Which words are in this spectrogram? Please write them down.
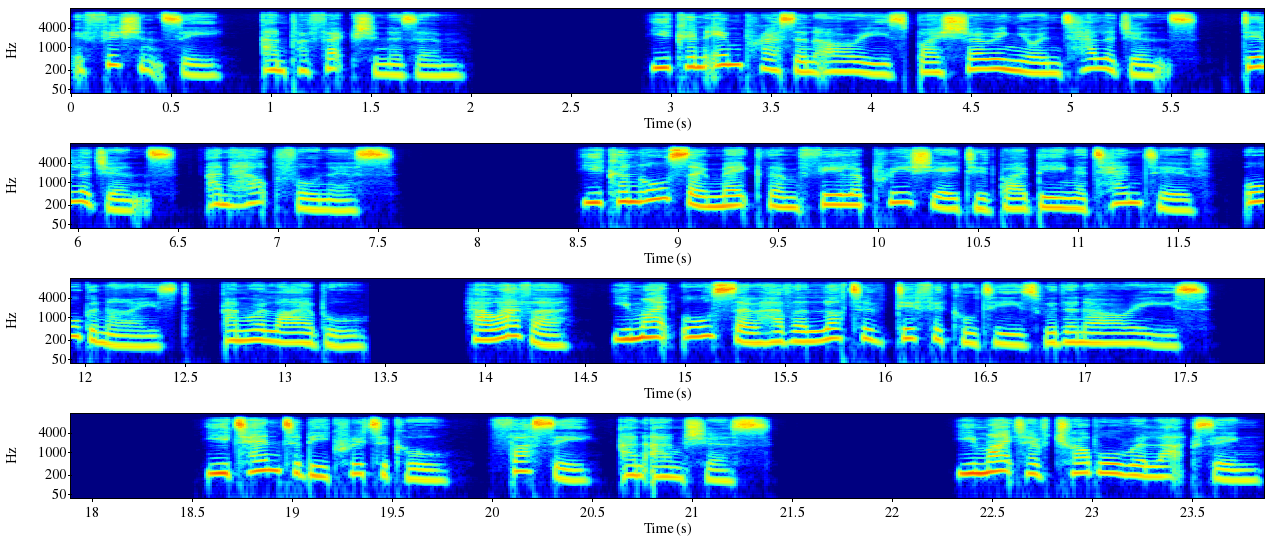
efficiency, and perfectionism. You can impress an Aries by showing your intelligence, diligence, and helpfulness. You can also make them feel appreciated by being attentive, organized, and reliable. However, you might also have a lot of difficulties with an Aries. You tend to be critical, fussy, and anxious. You might have trouble relaxing,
